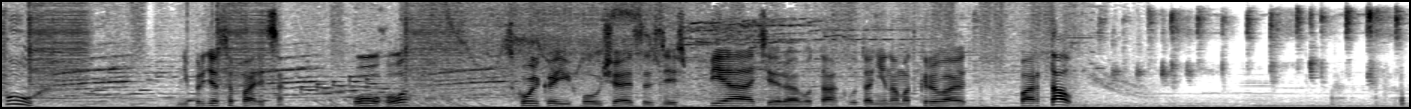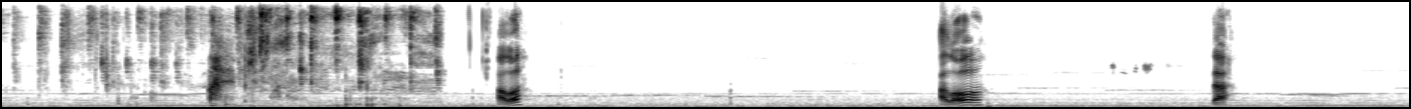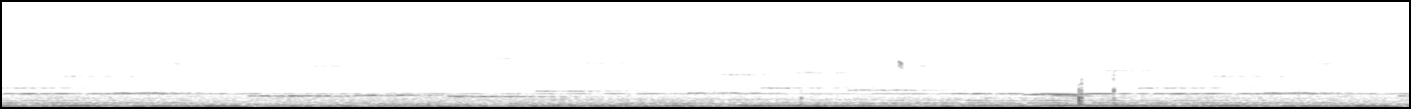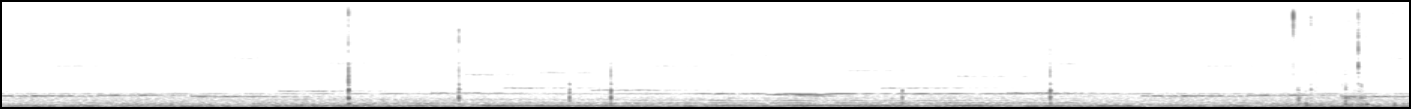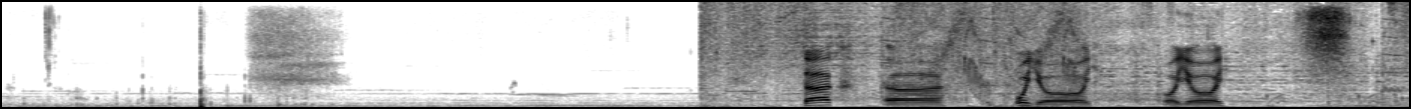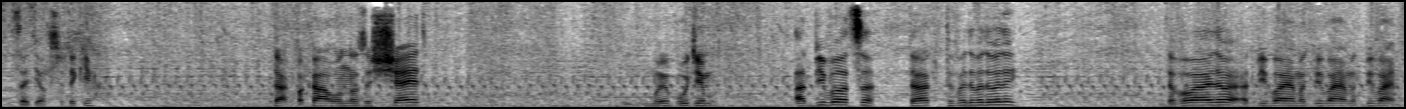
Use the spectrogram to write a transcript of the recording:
Фух. Не придется париться. Ого. Сколько их получается здесь? Пятеро. Вот так вот они нам открывают портал. Ай, блин, мама. Алло? Алло? Да. Так. э, Ой-ой. Ой-ой. Задел все-таки. Так, пока он нас защищает, мы будем отбиваться. Так, давай, давай, давай, давай. Давай, давай, отбиваем, отбиваем, отбиваем.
